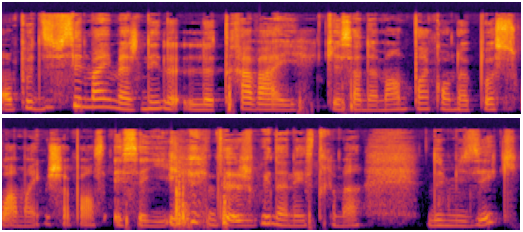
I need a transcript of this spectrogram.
on peut difficilement imaginer le, travail que ça demande tant qu'on n'a pas soi-même, je pense, essayé de jouer d'un instrument de musique.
